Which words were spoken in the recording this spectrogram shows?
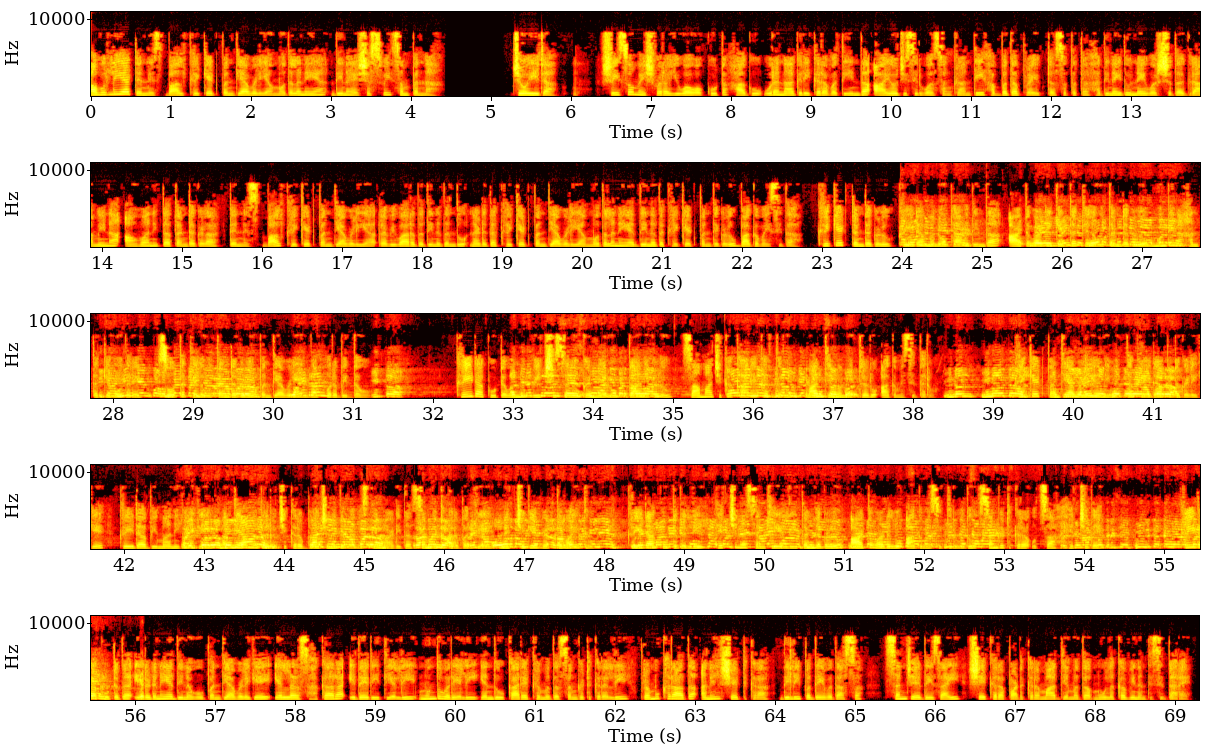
ಔರ್ಲಿಯ tennis ball cricket ಪಂದ್ಯಾವಳಿಯ ಮೊದಲನೆಯ ದಿನ ಯಶಸ್ವಿ ಸಂಪನ್ನ. ಜೋಯಿಡಾ ಶ್ರೀ ಸೋಮೇಶ್ವರ ಯುವ ಒಕ್ಕೂಟ ಹಾಗೂ ಉರ ನಾಗರಿಕರ ವತಿಯಿಂದ ಆಯೋಜಿಸಿರುವ ಸಂಕ್ರಾಂತಿ ಹಬ್ಬದ ಪ್ರಯುಕ್ತ ಸತತ ಹದಿನೈದನೇ ವರ್ಷದ ಗ್ರಾಮೀಣ ಆಹ್ವಾನಿತ ತಂಡಗಳ ಟೆನ್ನಿಸ್ ಬಾಲ್ ಕ್ರಿಕೆಟ್ ಪಂದ್ಯಾವಳಿಯ ರವಿವಾರದ ದಿನದಂದು ನಡೆದ ಕ್ರಿಕೆಟ್ ಪಂದ್ಯಾವಳಿಯ ಮೊದಲನೆಯ ದಿನದ ಕ್ರಿಕೆಟ್ ಪಂದ್ಯಗಳು ಭಾಗವಹಿಸಿದ. ಕ್ರಿಕೆಟ್ ತಂಡಗಳು ಕ್ರೀಡಾ ಮನೋಭಾವದಿಂದ ಆಟವಾಡಿ ಗೆದ್ದ ಕೆಲವು ತಂಡಗಳು ಮುಂದಿನ ಹಂತಕ್ಕೆ ಹೋದರೆ ಸೋತ ಕೆಲವು ತಂಡಗಳು ಪಂದ್ಯಾವಳಿಯಿಂದ ಹೊರಬಿದ್ದವು. ಕ್ರೀಡಾಕೂಟವನ್ನು ವೀಕ್ಷಿಸಲು ಗಣ್ಯರು ದಾನಿಗಳು ಸಾಮಾಜಿಕ ಕಾರ್ಯಕರ್ತರು ಮಾಧ್ಯಮ ಮಿತ್ರರು ಆಗಮಿಸಿದ್ದರು. ಕ್ರಿಕೆಟ್ ಪಂದ್ಯಾವಳಿಯ ನಿಮಿತ್ತ ಕ್ರೀಡಾಪಟುಗಳಿಗೆ ಕ್ರೀಡಾಭಿಮಾನಿಗಳಿಗೆ ಮಧ್ಯಾಹ್ನದ ರುಚಿಕರ ಭೋಜನದ ವ್ಯವಸ್ಥೆ ಮಾಡಿದ ಸಂಘಟಕರ ಬಗ್ಗೆ ಮೆಚ್ಚುಗೆ ವ್ಯಕ್ತವಾಯಿತು. ಕ್ರೀಡಾಕೂಟದಲ್ಲಿ ಹೆಚ್ಚಿನ ಸಂಖ್ಯೆಯಲ್ಲಿ ತಂಡಗಳು ಆಟವಾಡಲು ಆಗಮಿಸುತ್ತಿರುವುದು ಸಂಘಟಕರ ಉತ್ಸಾಹ ಹೆಚ್ಚಿದೆ. ಕ್ರೀಡಾಕೂಟದ ಎರಡನೆಯ ದಿನವೂ ಪಂದ್ಯಾವಳಿಗೆ ಎಲ್ಲರ ಸಹಕಾರ ಇದೇ ರೀತಿಯಲ್ಲಿ ಮುಂದುವರೆಯಲಿ ಎಂದು ಕಾರ್ಯಕ್ರಮದ ಸಂಘಟಕರಲ್ಲಿ ಪ್ರಮುಖರಾದ ಅನಿಲ್ ಶೇಟ್ಕರ ದಿಲೀಪ ದೇವದಾಸ ಸಂಜಯ ದೇಸಾಯಿ ಶೇಖರ ಪಾಡಕರ ಮಾಧ್ಯಮದ ಮೂಲಕ ವಿನಂತಿಸಿದ್ದಾರೆ.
